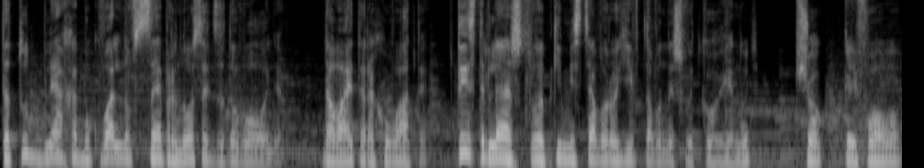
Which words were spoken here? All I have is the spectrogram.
Та тут бляха буквально все приносить задоволення. Давайте рахувати. Ти стріляєш в слабкі місця ворогів та вони швидко гинуть, що кайфово.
